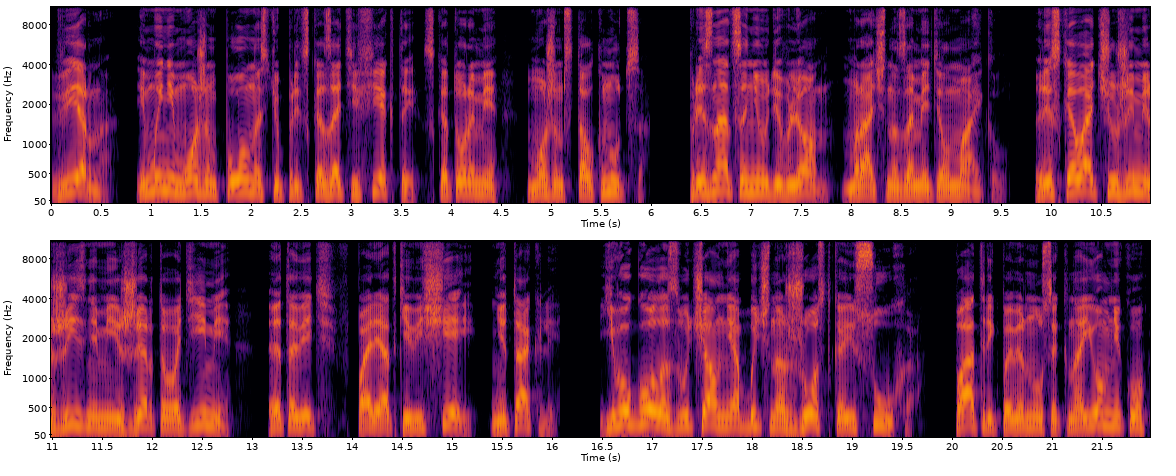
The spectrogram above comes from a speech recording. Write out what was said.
«Верно. И мы не можем полностью предсказать эффекты, с которыми можем столкнуться». «Признаться, не удивлен», — мрачно заметил Майкл. «Рисковать чужими жизнями и жертвовать ими — это ведь в порядке вещей, не так ли?» Его голос звучал необычно жестко и сухо. Патрик повернулся к наемнику,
